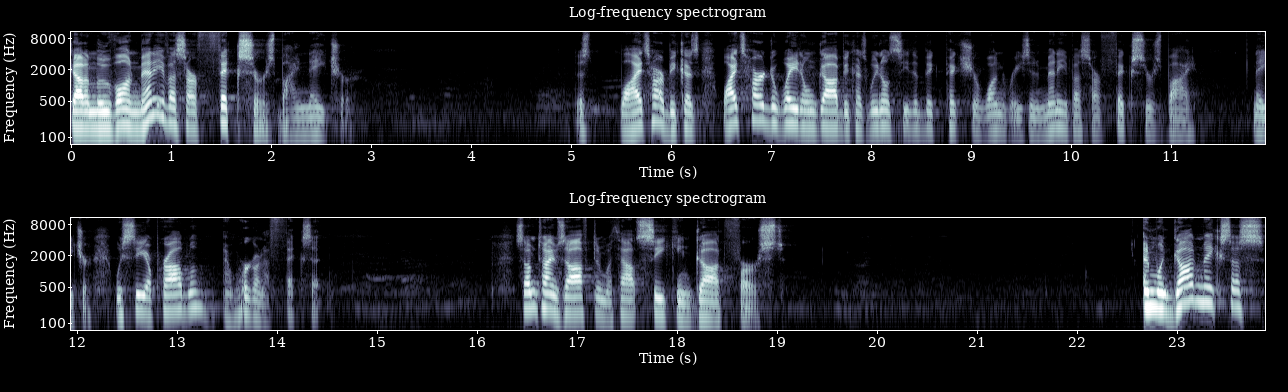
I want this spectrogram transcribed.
Got to move on. Many of us are fixers by nature. This why it's hard because why it's hard to wait on God because we don't see the big picture. One reason. Many of us are fixers by nature. We see a problem and we're going to fix it. Sometimes, often, without seeking God first. And when God makes us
